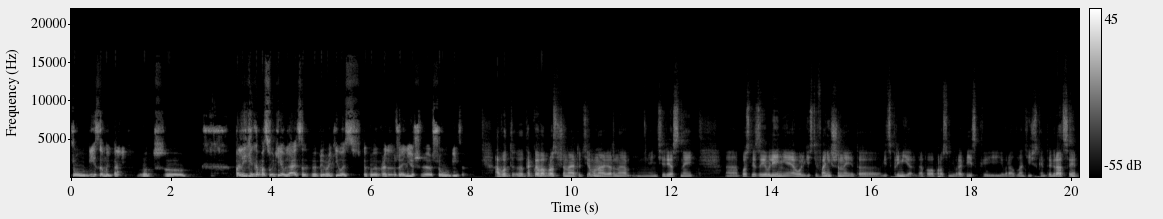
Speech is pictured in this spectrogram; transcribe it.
шоу-бизом и политикой. Вот, э, политика, по сути, является, превратилась в такое продолжение шоу-биза. А вот э, такой вопрос еще на эту тему, наверное, интересный. Э, после заявления Ольги Стефанишиной, это вице-премьер да, по вопросам европейской и евроатлантической интеграции,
